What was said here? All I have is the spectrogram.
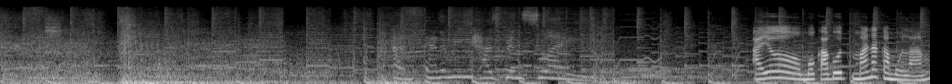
Things. An enemy has been slain. Ayo, mau kabut mana kamu, Lam?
